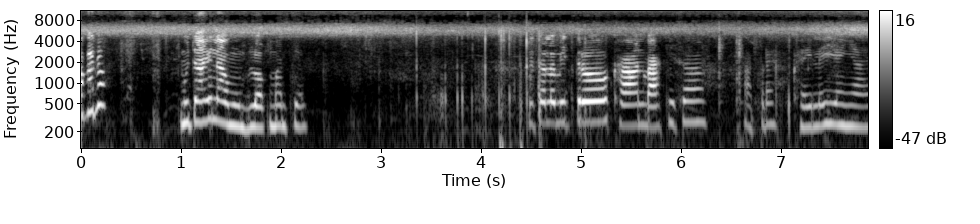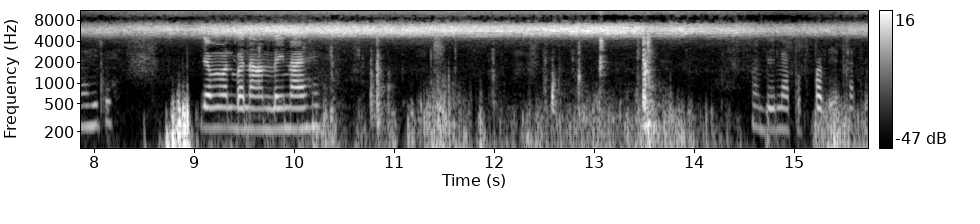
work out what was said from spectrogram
પકડજો. હું ચાલી લાવું હું બ્લોકમાંથી. તો ચલો મિત્રો, ખાવાનું બાકી છે. આપણે ખાઈ લઈએ અહીંયા આવ્યા છે જમવાનું બનાવવાનું લઈને આવ્યા છે પેલા પપ્પા બેઠા છે.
